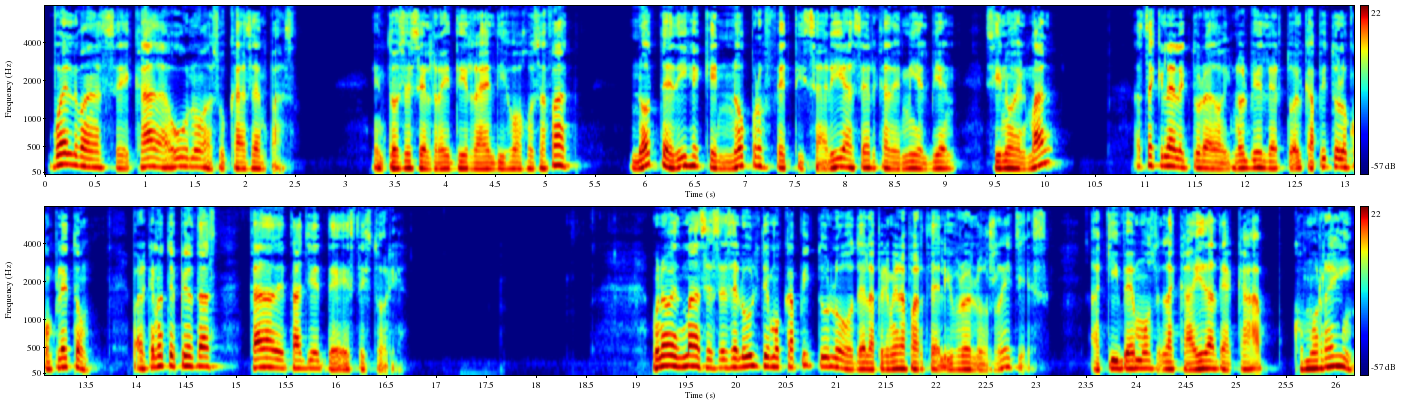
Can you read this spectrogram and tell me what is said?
vuélvanse cada uno a su casa en paz. Entonces el rey de Israel dijo a Josafat, ¿No te dije que no profetizaría acerca de mí el bien, sino el mal? Hasta aquí la lectura de hoy. No olvides leer todo el capítulo completo para que no te pierdas cada detalle de esta historia. Una vez más, este es el último capítulo de la primera parte del libro de los reyes. Aquí vemos la caída de Acab como rey.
